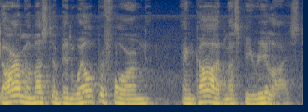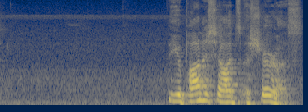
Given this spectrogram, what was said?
dharma must have been well performed, and God must be realized. The Upanishads assure us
